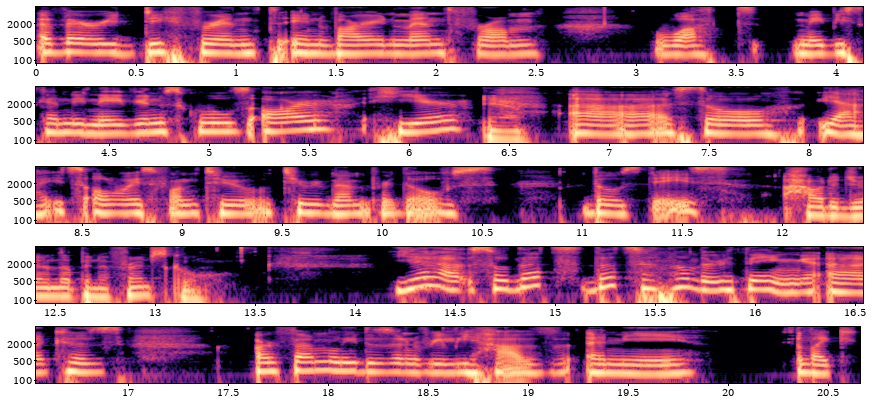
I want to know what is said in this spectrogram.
a very different environment from what maybe Scandinavian schools are here. Yeah. Uh, so yeah, it's always fun to to remember those those days. How did you end up in a French school? Yeah, so that's that's another thing because our family doesn't really have any like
